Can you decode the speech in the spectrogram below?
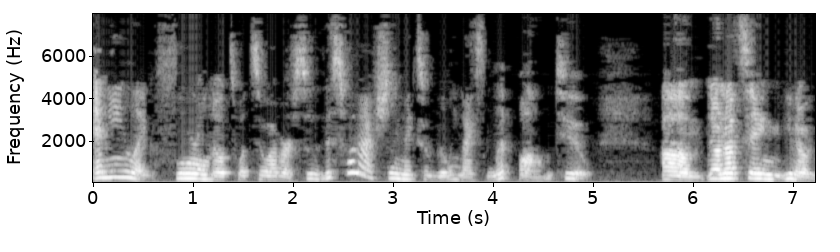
any like floral notes whatsoever. So this one actually makes a really nice lip balm too. Um, now I'm not saying, you know,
